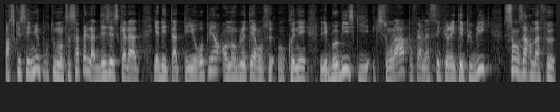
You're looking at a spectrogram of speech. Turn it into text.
parce que c'est mieux pour tout le monde. Ça s'appelle la désescalade. Il y a des tas de pays européens. En Angleterre, on, on connaît les bobbies qui, qui, sont là pour faire de la sécurité publique sans armes à feu.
